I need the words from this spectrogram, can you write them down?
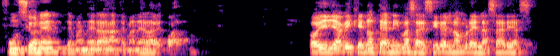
funcionen de manera, de manera adecuada. Oye, ya vi que no te animas a decir el nombre de las áreas.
